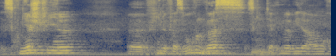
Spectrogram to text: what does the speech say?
es knirscht viel. Viele versuchen was. Es gibt mhm. ja immer wieder auch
